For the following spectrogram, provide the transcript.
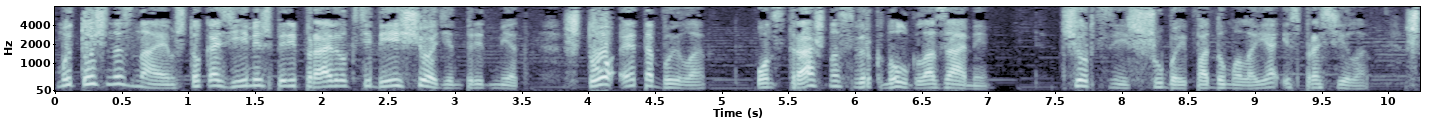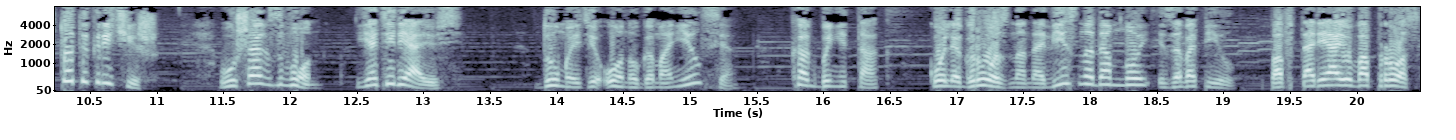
Мы точно знаем, что Казимиш переправил к тебе еще один предмет. Что это было?» Он страшно сверкнул глазами. «Черт с ней, с шубой!» — подумала я и спросила. «Что ты кричишь? В ушах звон. Я теряюсь». Думаете, он угомонился? Как бы не так. Коля грозно навис надо мной и завопил. «Повторяю вопрос.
